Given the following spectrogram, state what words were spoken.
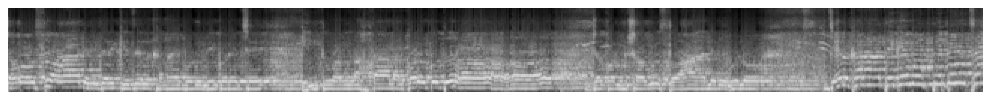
সমস্ত আলেমদেরকে জেলখানায় বন্দি করেছে। কিন্তু আল্লাহ তাআলার বড় কুদরত যখন সমস্ত আলেমগুলো জেলখানা থেকে মুক্তি পেয়েছে,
